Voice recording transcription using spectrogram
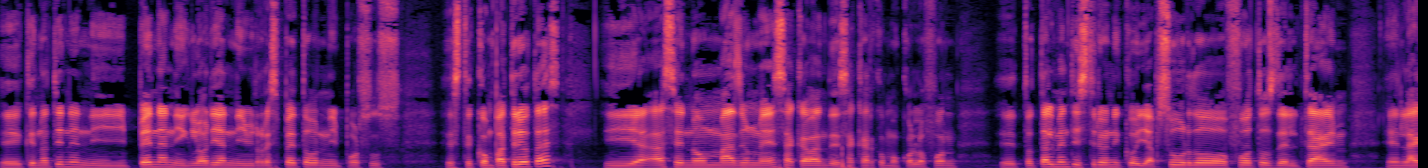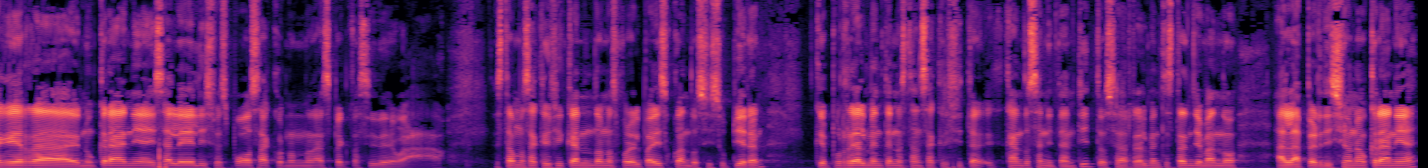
eh, que no tiene ni pena, ni gloria, ni respeto, ni por sus este, compatriotas. Y hace no más de un mes acaban de sacar como colofón eh, totalmente histriónico y absurdo, fotos del Time en la guerra en Ucrania y sale él y su esposa con un aspecto así de wow, estamos sacrificándonos por el país cuando si supieran que pues realmente no están sacrificándose ni tantito, o sea, realmente están llevando a la perdición a Ucrania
